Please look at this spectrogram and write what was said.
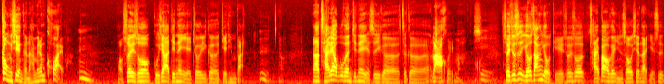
贡献可能还没那么快嘛，嗯，好，所以说股价今天也就一个跌停板，嗯。啊，那材料部分今天也是一个这个拉回嘛，是，所以就是有涨有跌，所以说财报跟营收现在也是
